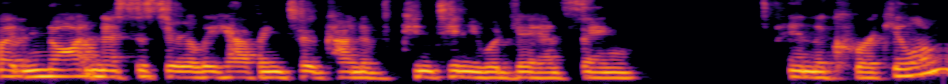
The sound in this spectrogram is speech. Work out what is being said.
but not necessarily having to kind of continue advancing in the curriculum.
